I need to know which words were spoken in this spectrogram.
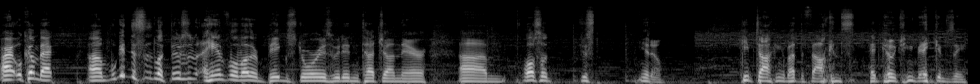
All right, we'll come back. Um, we'll get this. Look, there's a handful of other big stories we didn't touch on there. Um, also, just, you know, keep talking about the Falcons head coaching vacancy.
